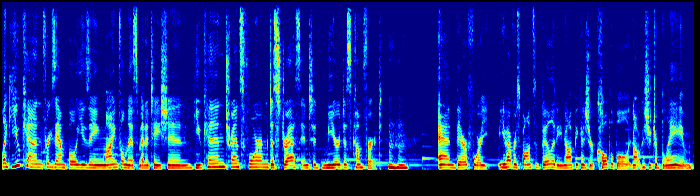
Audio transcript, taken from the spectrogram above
like you can, for example, using mindfulness meditation, you can transform distress into mere discomfort. Mm-hmm. And therefore, you have responsibility not because you're culpable, not because you're to blame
